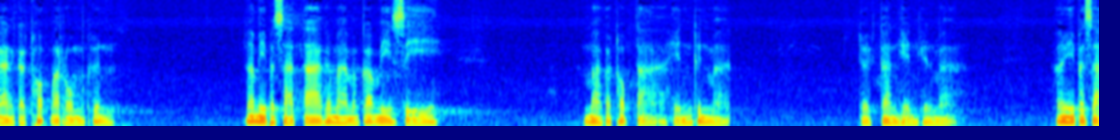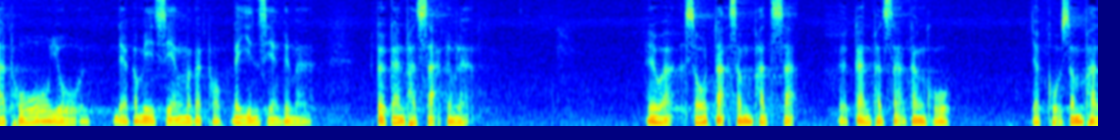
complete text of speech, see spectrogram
การกระทบอารมณ์ขึ้นถ้ามีประสาทตาขึ้นมามันก็มีสี มากระทบตาเห็นขึ้นมา เกิดการเห็นขึ้นมา มันมีประสาทหูอยู่ เดี๋ยวก็มีเสียงมากระทบได้ยินเสียงขึ้นมา เกิดการผัสสะขึ้นแล้วเรียกว่าโสตะสัมผัสสะเกิดการผัสสะทางหูจักขุสัมผัส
